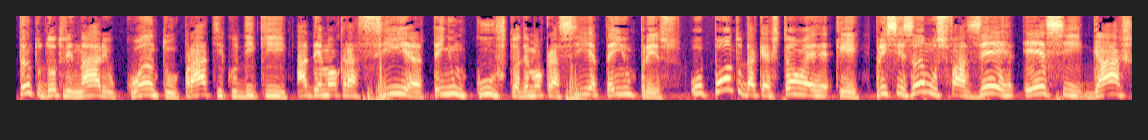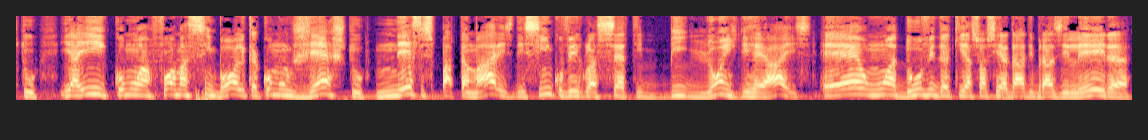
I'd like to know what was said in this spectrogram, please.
tanto doutrinário quanto prático, de que a democracia tem um custo, a democracia tem um preço. O ponto da questão é que precisamos fazer esse gasto, e aí, como uma forma simbólica, como um gesto nesses patamares de 5,7 bilhões de reais, é uma dúvida que a sociedade brasileira,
